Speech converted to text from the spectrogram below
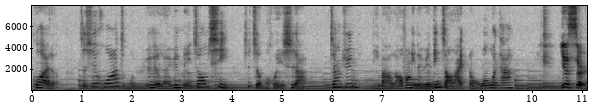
怪了。这些花怎么越来越没朝气？是怎么回事啊？将军，你把牢房里的园丁找来，让我问问他。Yes, sir。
